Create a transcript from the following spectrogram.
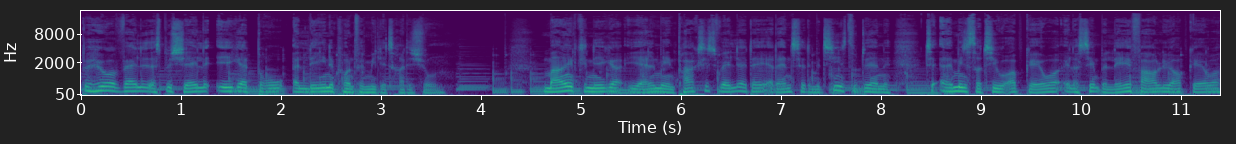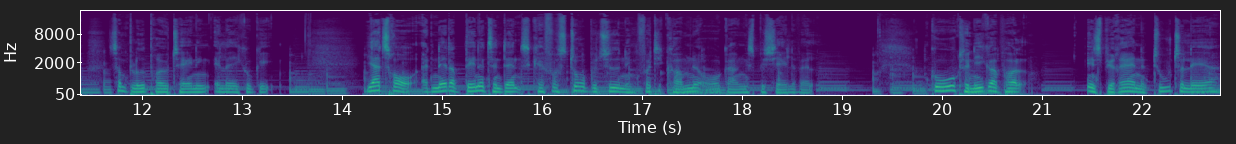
behøver valget af speciale ikke at bero alene på en familietradition. Mange klinikker i almen praksis vælger i dag at ansætte medicinstuderende til administrative opgaver eller simple lægefaglige opgaver som blodprøvetagning eller EKG. Jeg tror, at netop denne tendens kan få stor betydning for de kommende årgange specialevalg. Gode klinikophold, inspirerende tutorlæger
